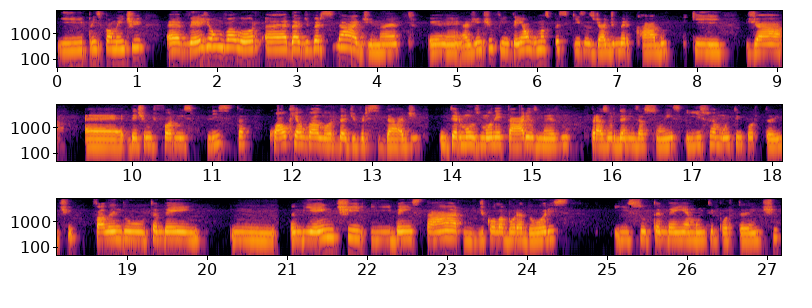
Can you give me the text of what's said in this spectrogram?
e, principalmente, é, vejam o valor é, da diversidade, né? É, a gente, enfim, tem algumas pesquisas já de mercado que já é, deixam de forma explícita qual que é o valor da diversidade em termos monetários mesmo para as organizações e isso é muito importante. Falando também ambiente e bem-estar de colaboradores. Isso também é muito importante.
